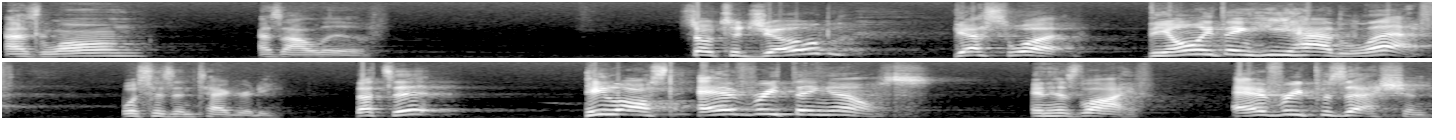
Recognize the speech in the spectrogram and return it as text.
as long as I live. So, to Job, guess what? The only thing he had left was his integrity. That's it. He lost everything else in his life, every possession,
